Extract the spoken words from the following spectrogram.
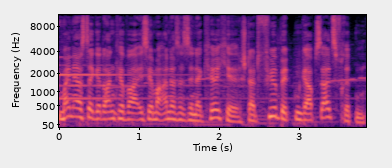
Mein erster Gedanke war, ist ja mal anders als in der Kirche. Statt Fürbitten gab es Salzfritten.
